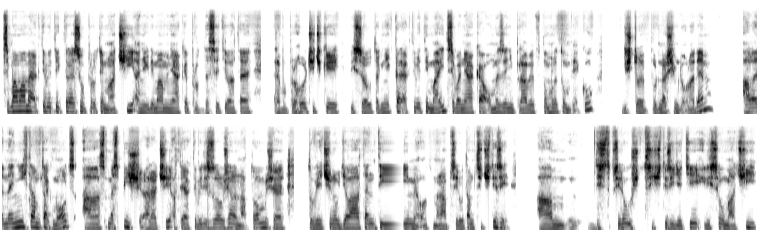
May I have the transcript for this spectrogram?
třeba máme aktivity, které jsou pro ty mladší a někdy máme nějaké pro desetileté nebo pro holčičky, když jsou, tak některé aktivity mají třeba nějaká omezení právě v tomhle věku, když to je pod naším dohledem, ale není jich tam tak moc a jsme spíš hráči a ty aktivity jsou založené na tom, že to většinou dělá ten tým, jo. Znamená, přijdou tam tři, čtyři. A když přijdou už tři, čtyři děti, i když jsou mladší,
